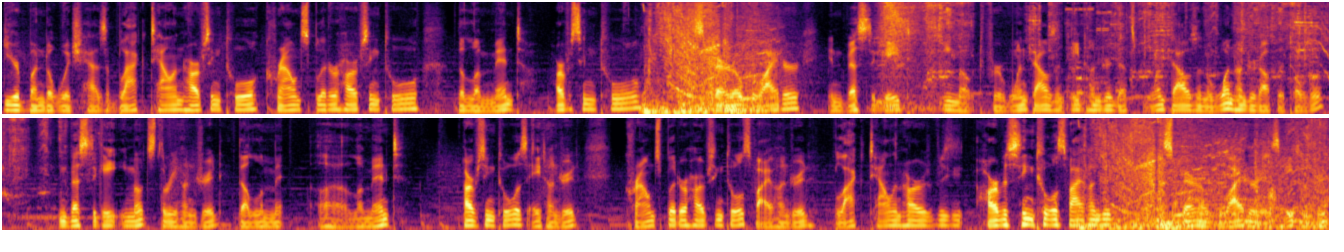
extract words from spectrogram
Gear Bundle, which has a Black Talon Harvesting Tool, Crown Splitter Harvesting Tool, the Lament Harvesting Tool, Sparrow Glider, Investigate Emote for 1,800. That's 1,100 off the total. Investigate Emotes 300. The Lament, uh, Lament Harvesting Tool is 800. Crown Splitter Harvesting Tool is 500. Black Talon Harvesting Harvesting Tool is 500. Sparrow Glider is 800.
